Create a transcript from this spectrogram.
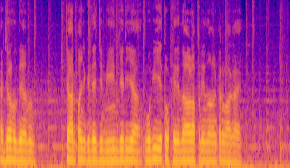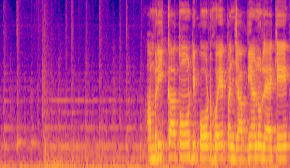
ਖੱਜਲ ਹੁੰਦਿਆਂ ਨੂੰ। ਚਾਰ ਪੰਜ ਕਿੱਲੇ ਜ਼ਮੀਨ ਜਿਹੜੀ ਆ, ਉਹ ਵੀ ਇਹ ਧੋਖੇ ਦੇ ਨਾਲ ਆਪਣੇ ਨਾਂ ਕਰਵਾ ਗਏ। ਅਮਰੀਕਾ ਤੋਂ ਡਿਪੋਰਟ ਹੋਏ ਪੰਜਾਬੀਆਂ ਨੂੰ ਲੈ ਕੇ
